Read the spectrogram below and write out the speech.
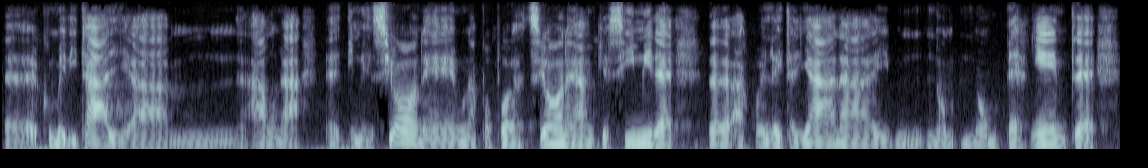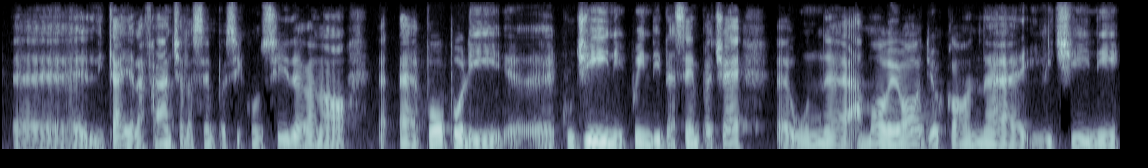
eh, come l'Italia, mh, ha una eh, dimensione, una popolazione anche simile eh, a quella italiana, non, non per niente eh, l'Italia e la Francia da sempre si considerano popoli cugini, quindi da sempre c'è un amore e odio con eh, i, vicini,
